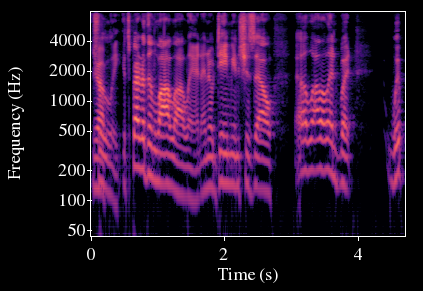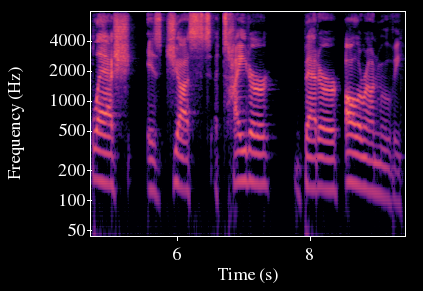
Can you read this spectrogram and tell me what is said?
Yeah. Truly. It's better than La La Land. I know Damien Chazelle, La La Land, but Whiplash is just a tighter, better, all around movie.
